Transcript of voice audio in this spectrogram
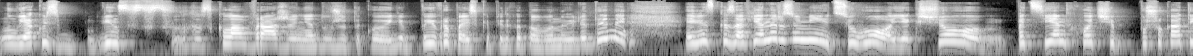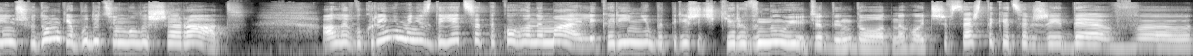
ну якось він склав враження дуже такої європейсько підготованої людини. І він сказав: Я не розумію цього. Якщо пацієнт хоче пошукати іншої думки, я буду цьому лише рад. Але в Україні мені здається, такого немає. Лікарі ніби трішечки ревнують один до одного. Чи все ж таки це вже йде в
